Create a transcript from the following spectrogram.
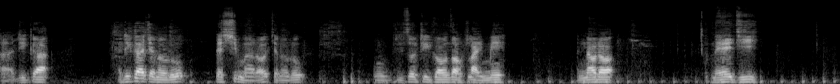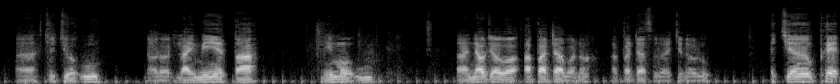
အဓိကအဓိကကျွန်တော်တို့လက်ရှိမှာတော့ကျွန်တော်တို့ဟိုဒီစိုးတီကောင်းဆောင်လှိုင်မင်းနောက်တော့မဲကြီးအာချေချေဦးနောက်တော့လှိုင်မင်းရဲ့သားမင်းမော်ဦး အာနောက်တော့အပတ္တပါနော်အပတ္တဆိုတာကျွန်တော်တို့အကျန်းဖက်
